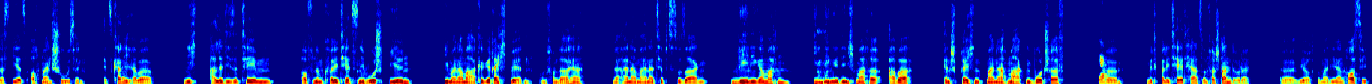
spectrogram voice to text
dass die jetzt auch mein Schuh sind. Jetzt kann ich aber nicht alle diese Themen auf einem Qualitätsniveau spielen, die meiner Marke gerecht werden. Und von daher wäre einer meiner Tipps zu sagen, weniger machen, die mhm. Dinge, die ich mache, aber entsprechend meiner Markenbotschaft ja. äh, mit Qualität, Herz und Verstand oder äh, wie auch immer die dann aussieht.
